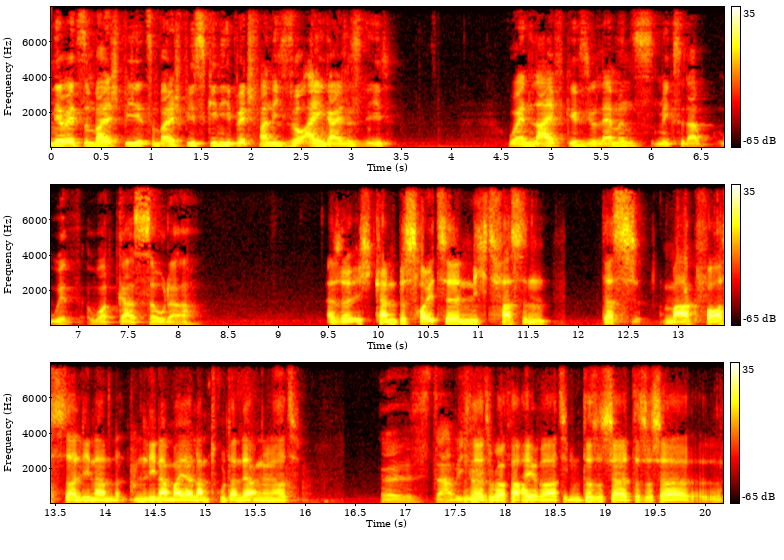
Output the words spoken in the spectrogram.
Ne, aber jetzt zum Beispiel, zum Beispiel Skinny Bitch fand ich so ein geiles Lied. When life gives you lemons, mix it up with Wodka Soda. Also ich kann bis heute nicht fassen, dass Mark Forster Lena, Lena Meyer-Landrut an der Angel hat. Äh, Da habe Die ich. sind ja sogar verheiratet. Und das ist ja, das ist ja, äh,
